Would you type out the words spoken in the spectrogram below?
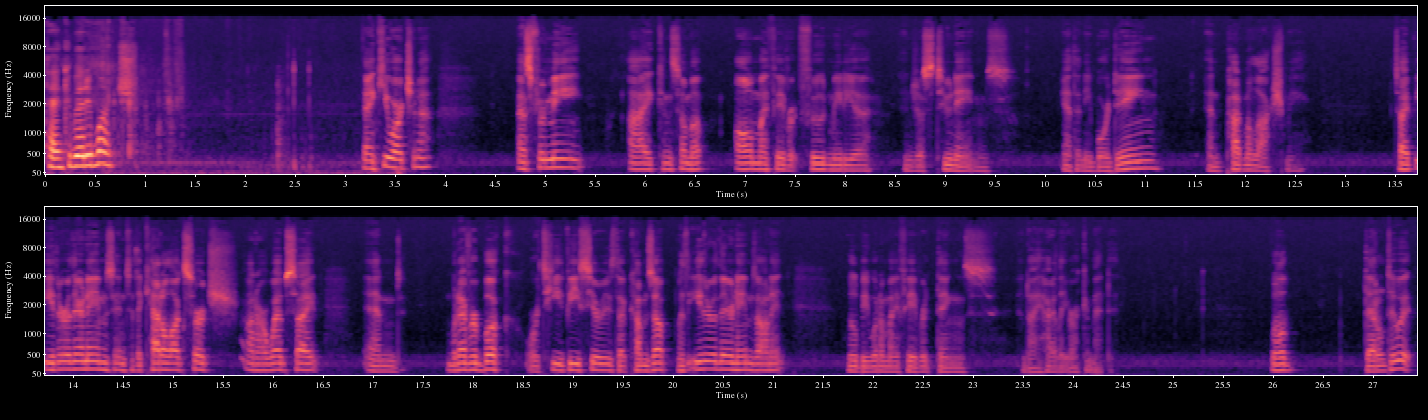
Thank you very much. Thank you, Archana. As for me, I can sum up all my favorite food media in just two names Anthony Bourdain and Padma Lakshmi. Type either of their names into the catalog search on our website, and whatever book or TV series that comes up with either of their names on it will be one of my favorite things, and I highly recommend it. Well, that'll do it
